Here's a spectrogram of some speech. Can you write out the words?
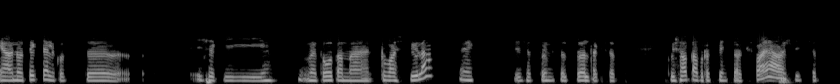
Ja no tegelikult isegi me toodame kõvasti üle, ehk siis, et põhimõtteliselt öeldakse, et kui sada protsenti oleks vaja, siis see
